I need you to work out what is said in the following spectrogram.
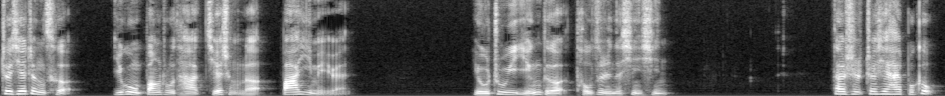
这些政策一共帮助他节省了八亿美元，有助于赢得投资人的信心。但是这些还不够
